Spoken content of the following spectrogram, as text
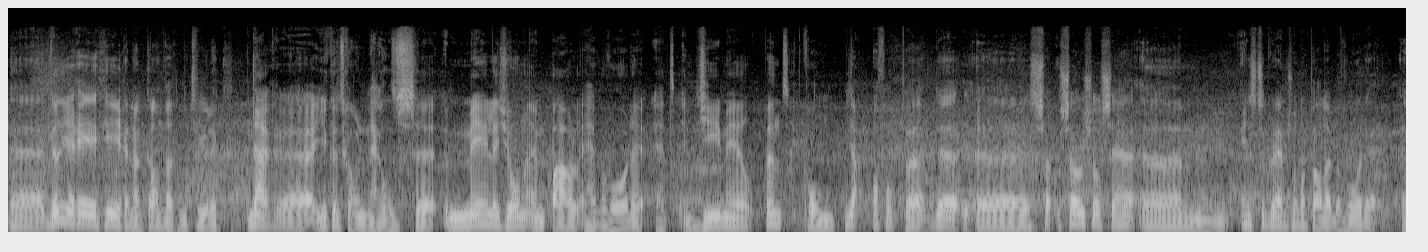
Eh, wil je reageren, dan kan dat natuurlijk. Naar, eh, je kunt gewoon naar ons eh, mailen. John en Paul hebben woorden at gmail.com. Ja, of op de so- socials, hè, ehm, Instagram, John en Paul hebben woorden. eh,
